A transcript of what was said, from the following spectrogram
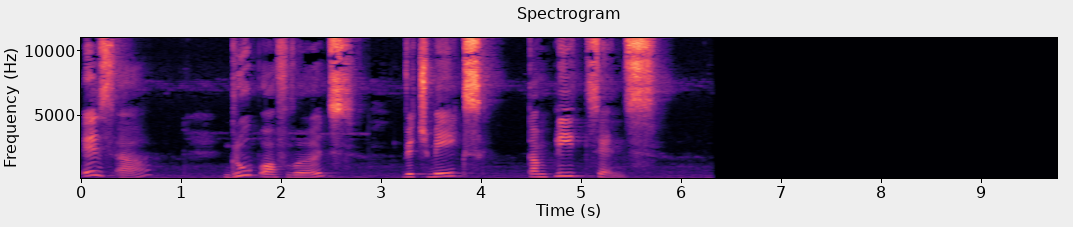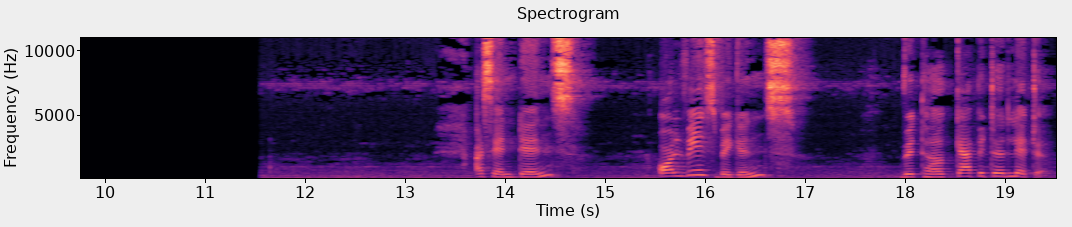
is a group of words which makes complete sense. A sentence always begins with a capital letter.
